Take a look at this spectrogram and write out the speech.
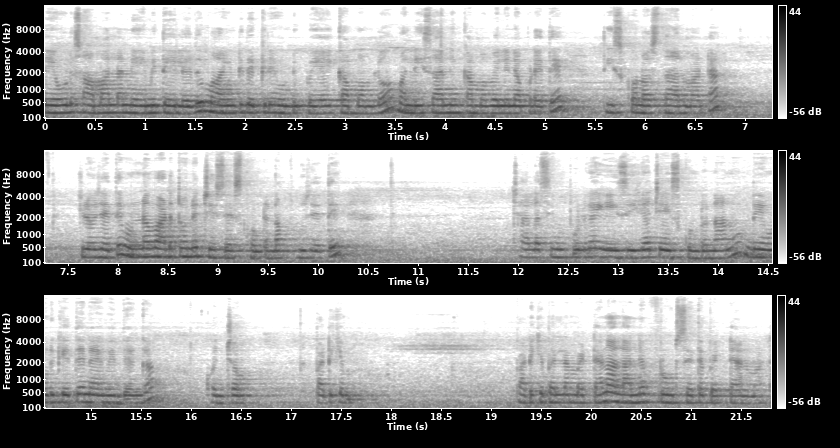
దేవుడు సామాన్లన్నీ ఏమీ తేలేదు. మా ఇంటి దగ్గరే ఉండిపోయాయి ఖమ్మంలో. మళ్ళీ ఈసారి నేను ఖమ్మం వెళ్ళినప్పుడైతే తీసుకొని వస్తాను అనమాట ఈరోజు అయితే ఉన్న వాటితోనే చేసేసుకుంటున్నా పూజ అయితే చాలా సింపుల్గా ఈజీగా చేసుకుంటున్నాను. దేవుడికైతే నైవేద్యంగా కొంచెం పటికి పటికి బెల్లం పెట్టాను. అలానే ఫ్రూట్స్ అయితే పెట్టాను అనమాట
